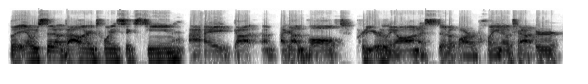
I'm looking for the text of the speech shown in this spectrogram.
But yeah, we stood up Valor in 2016. I got um, I got involved pretty early on. I stood up our Plano chapter.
